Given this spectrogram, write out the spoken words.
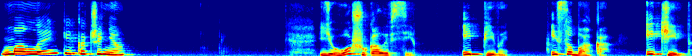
маленьке каченя. Його шукали всі і півень, і собака, і кіт.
